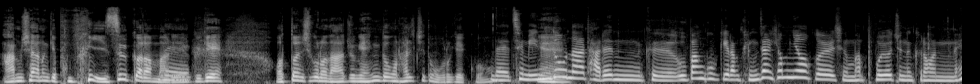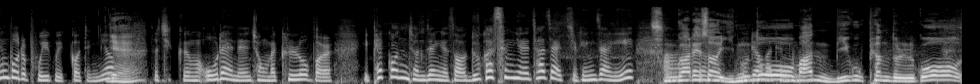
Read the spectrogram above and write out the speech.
암시하는 게 분명히 있을 거란 말이에요. 네. 그게 어떤 식으로 나중에 행동을 할지도 모르겠고. 네, 지금 예. 인도나 다른 그 우방국이랑 굉장히 협력을 지금 보여주는 그런 행보를 보이고 있거든요. 예. 그래서 지금 올해는 정말 글로벌 이 패권 전쟁에서 누가 승리를 차지할지 굉장히 중간에서 아, 인도만 미국 편 들고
